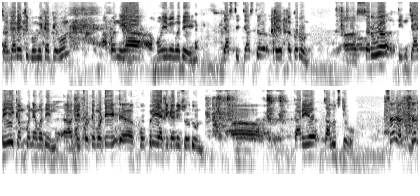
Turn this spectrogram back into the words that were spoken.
सहकार्याची भूमिका घेऊन आपण या मोहिमेमध्ये जास्तीत जास्त प्रयत्न करून सर्व तीन चारही कंपन्यामधील अगदी छोटे मोठे कोपरे या ठिकाणी शोधून कार्य चालूच ठेवू. सर सर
